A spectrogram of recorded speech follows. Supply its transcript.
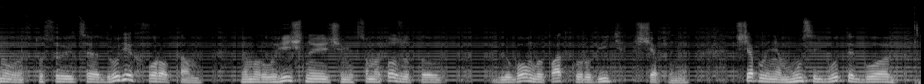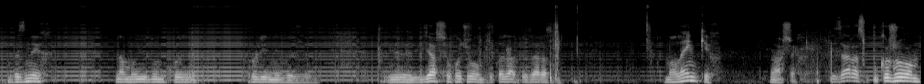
ну, стосується других хвороб, там неморологічної чи міксоматозу, то в будь-якому випадку робіть щеплення. Щеплення мусить бути, бо без них, на мою думку, кролі не. Е, Я ще хочу вам показати зараз маленьких наших. І зараз покажу вам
